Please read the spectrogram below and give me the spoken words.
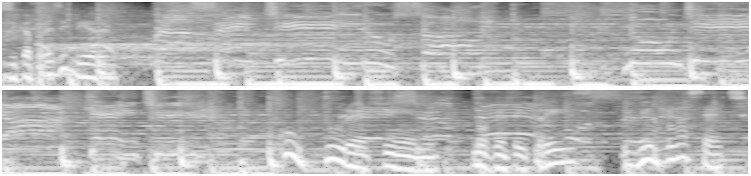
Música brasileira. Pra sentir o sol num dia quente. Cultura FM 93,7.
